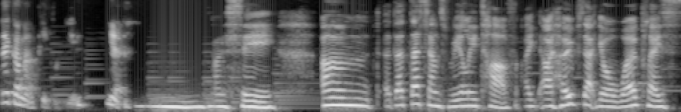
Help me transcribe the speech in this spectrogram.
They're gonna pick on you. Yeah. Mm, I see. Um, that that sounds really tough. I, I hope that your workplace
